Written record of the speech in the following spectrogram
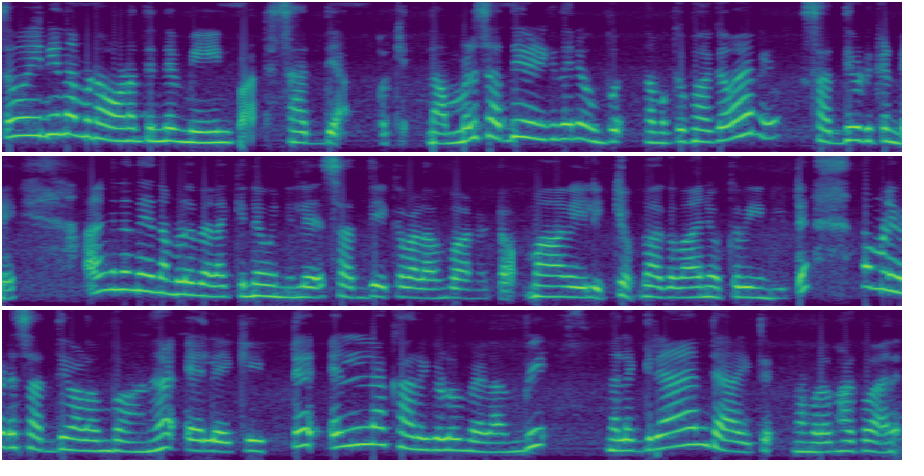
സോ ഇനി നമ്മുടെ ഓണത്തിന്റെ മെയിൻ പാർട്ട് സദ്യ. ഓക്കെ നമ്മൾ സദ്യ കഴിക്കുന്നതിന് മുമ്പ് നമുക്ക് ഭഗവാന് സദ്യ കൊടുക്കണ്ടേ അങ്ങനെ നമ്മൾ വിളക്കിന്റെ മുന്നിൽ സദ്യയൊക്കെ വിളമ്പാണ് കേട്ടോ മാവേലിക്കും ഭഗവാനും ഒക്കെ വേണ്ടിയിട്ട് നമ്മളിവിടെ സദ്യ വിളമ്പാണ്. ഇലയൊക്കെ ഇട്ട് എല്ലാ കറികളും വിളമ്പി നല്ല ഗ്രാൻഡായിട്ട് നമ്മൾ ഭഗവാന്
